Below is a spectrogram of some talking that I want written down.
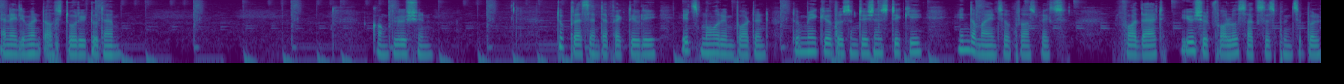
an element of story to them. Conclusion To present effectively, it's more important to make your presentation sticky in the minds of prospects. For that, you should follow success principle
